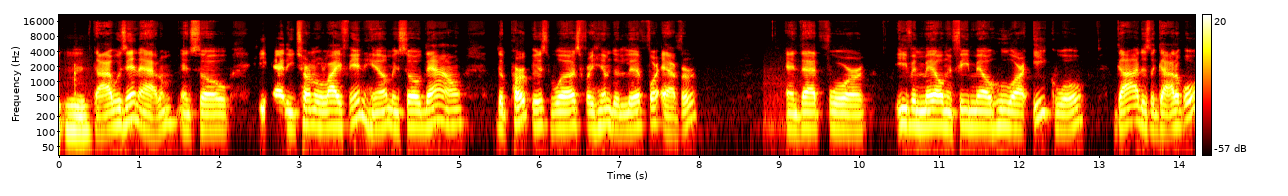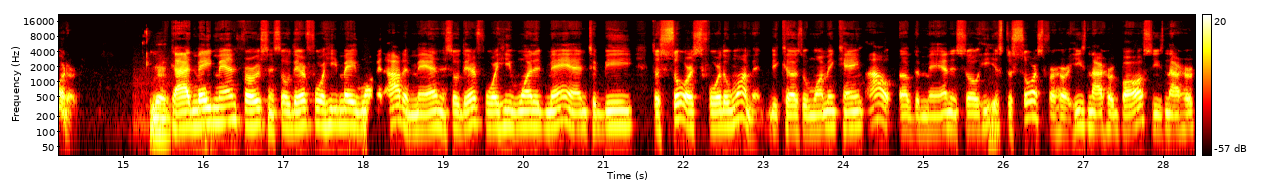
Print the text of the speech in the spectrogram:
Mm-hmm. God was in Adam. And so he had eternal life in him. And so now the purpose was for him to live forever. And that for even male and female who are equal, God is a God of order. God made man first, and so therefore he made woman out of man, and so therefore he wanted man to be the source for the woman because the woman came out of the man, and so he is the source for her. He's not her boss, he's not her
